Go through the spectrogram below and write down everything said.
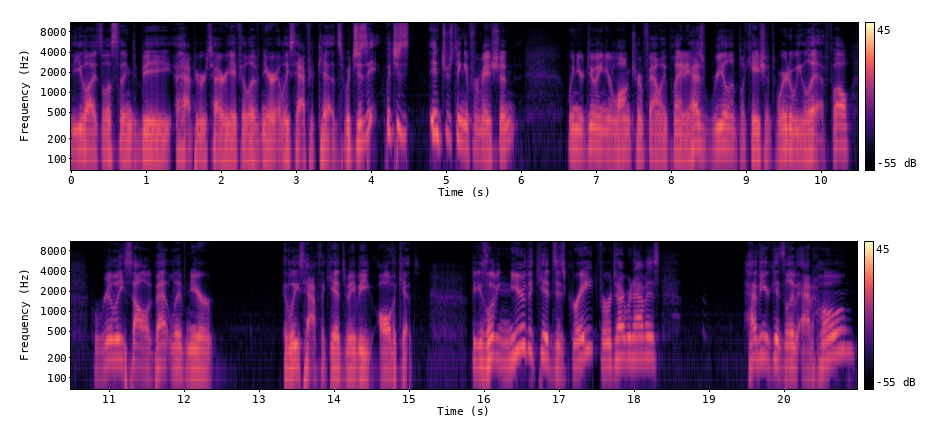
Eli's listening to be a happy retiree if you live near at least half your kids, which is which is interesting information when you're doing your long-term family planning. It has real implications. Where do we live? Well, really solid bet live near at least half the kids, maybe all the kids because living near the kids is great for retirement habits. Having your kids live at home,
